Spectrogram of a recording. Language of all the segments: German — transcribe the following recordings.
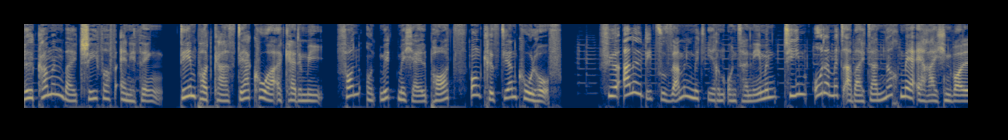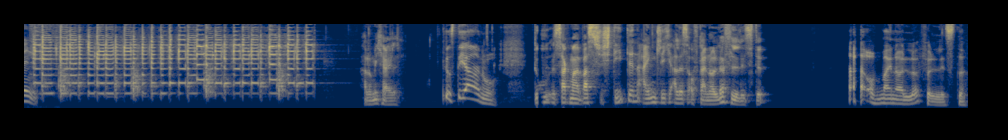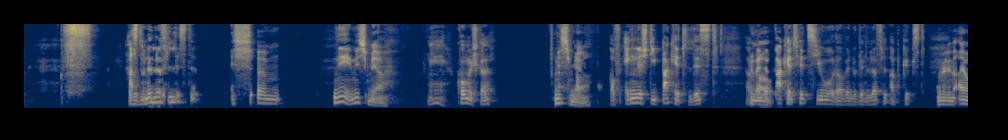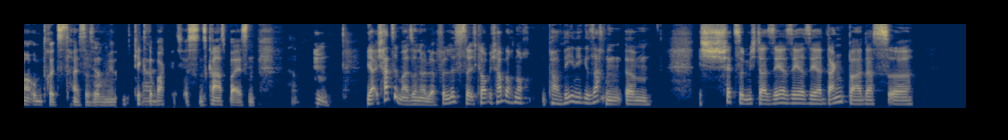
Willkommen bei Chief of Anything, dem Podcast der Coa Academy von und mit Michael Porz und Christian Kohlhoff. Für alle, die zusammen mit ihrem Unternehmen, Team oder Mitarbeitern noch mehr erreichen wollen. Hallo Michael. Cristiano. Du sag mal, was steht denn eigentlich alles auf deiner Löffelliste? auf meiner Löffelliste. Hast also, du eine Löffelliste? Ich, ähm, nee, nicht mehr. Nee, komisch, gell? Nicht mehr. Auf, auf Englisch die Bucket List. Genau. Wenn der Bucket hits you oder wenn du den Löffel abgibst. Wenn du den Eimer umtrittst, heißt das ja. irgendwie. Kick ja. the bucket, ist ins Gras beißen. Ja. Hm. ja. ich hatte mal so eine Löffelliste. Ich glaube, ich habe auch noch ein paar wenige Sachen. Ähm, ich schätze mich da sehr, sehr, sehr dankbar, dass äh,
